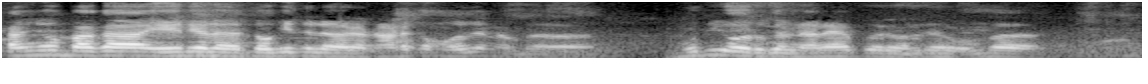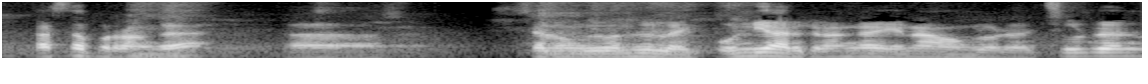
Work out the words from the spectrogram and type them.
தஞ்சோபாகா ஏரியாவில் தொகுதியில் நடக்கும்போது நம்ம முதியோர்கள் நிறைய பேர் வந்து ரொம்ப கஷ்டப்படுறாங்க. சிலவங்க வந்து லைக் ஒண்டியாக இருக்கிறாங்க. ஏன்னா அவங்களோட சில்ட்ரன்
